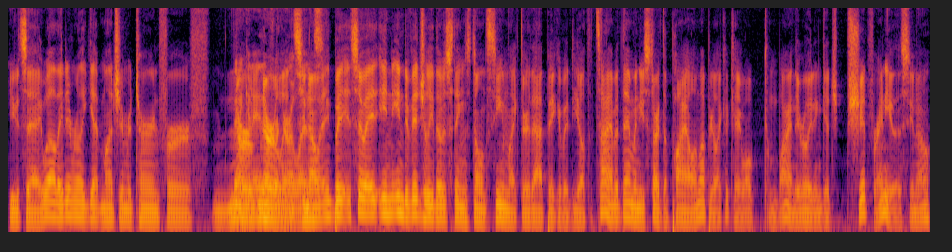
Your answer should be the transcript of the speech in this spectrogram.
you could say, well, they didn't really get much in return for f- Ner- get anything for Nerlens, you know. And- But so in individually, those things don't seem like they're that big of a deal at the time. But then when you start to pile them up, you're like, okay, well, combined, they really didn't get shit for any of this, you know.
